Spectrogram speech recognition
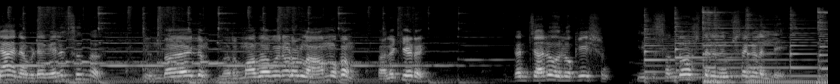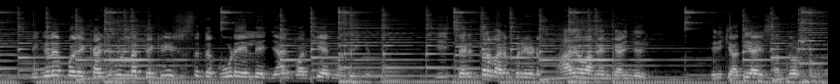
ഞാൻ അവിടെ വിലസുന്നത്. എന്തായാലും നിർമ്മാതാവിനോടുള്ള ആമുഖം തലക്കേടെ. ചലോ ലൊക്കേഷൻ ഇത് സന്തോഷത്തിന്റെ നിമിഷങ്ങളല്ലേ? നിങ്ങളെപ്പോലെ കഴിവുള്ള ടെക്നീഷ്യൻസിന്റെ കൂടെയല്ലേ ഞാൻ വർക്ക് ചെയ്യാൻ വന്നിരിക്കുന്നത്? ചരിത്ര പരമ്പരയുടെ ഭാഗമാകാൻ കഴിഞ്ഞതിൽ എനിക്ക് അതിയായ സന്തോഷമുണ്ട്.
